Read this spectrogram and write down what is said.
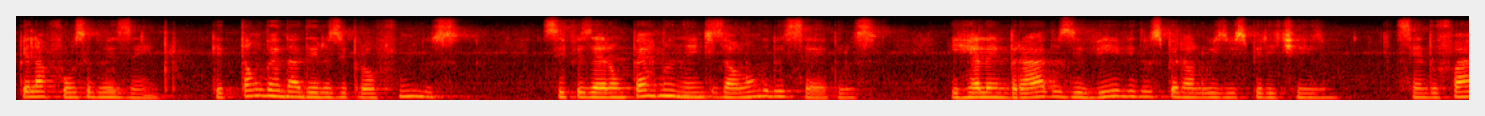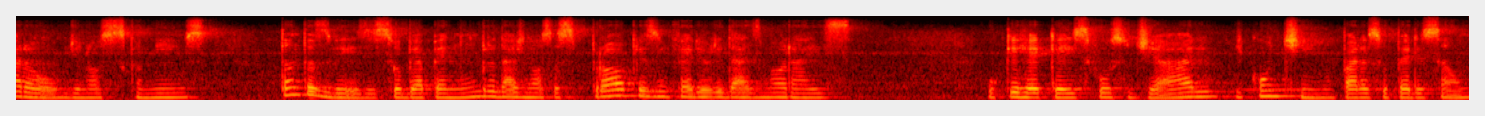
pela força do exemplo, que tão verdadeiros e profundos se fizeram permanentes ao longo dos séculos e relembrados e vívidos pela luz do Espiritismo, sendo o farol de nossos caminhos, tantas vezes sob a penumbra das nossas próprias inferioridades morais o que requer esforço diário e contínuo para a superação,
